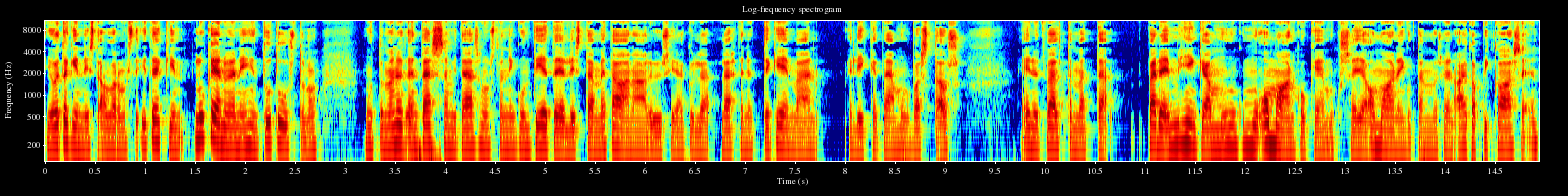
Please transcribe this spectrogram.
joitakin niistä on varmasti itsekin lukenut ja niihin tutustunut, mutta mä nyt en tässä mitään semmoista niin kuin tieteellistä meta-analyysiä kyllä lähtenyt tekemään. Eli tämä mun vastaus ei nyt välttämättä päde mihinkään muuhun kuin mun omaan kokemukseen ja omaan niin kuin tämmöiseen aika pikaiseen,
